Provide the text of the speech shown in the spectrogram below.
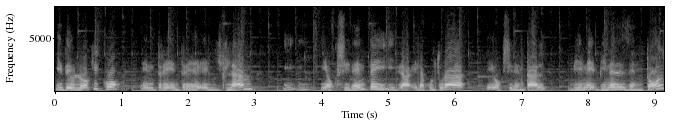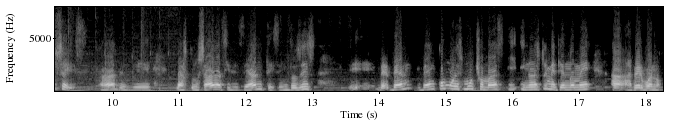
ideológico entre, entre el Islam y, Occidente y, la, cultura eh, occidental viene, viene desde entonces, ¿ah? desde las cruzadas y desde antes. Entonces, eh, vean, vean cómo es mucho más, y, no estoy metiéndome a, ver, bueno,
